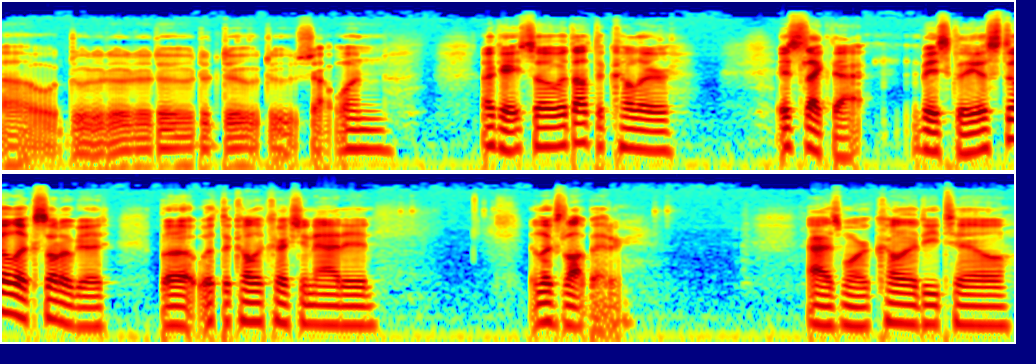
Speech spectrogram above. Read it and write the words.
Oh do do do do do do shot one. Okay so without the color it's like that basically. It still looks sort of good but with the color correction added it looks a lot better. Has more color detail.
